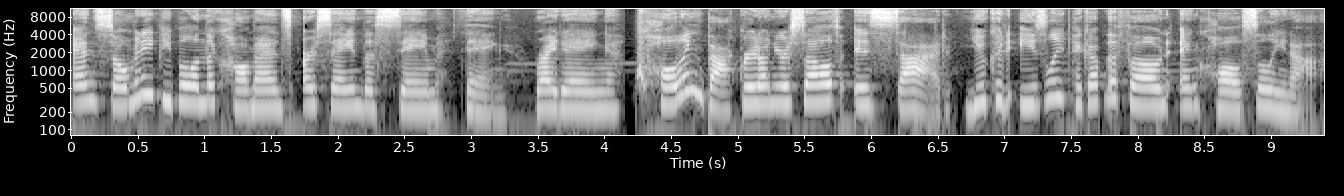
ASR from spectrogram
And so many people in the comments are saying the same thing, writing, Calling Backgrid on yourself is sad. You could easily pick up the phone and call Selena.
